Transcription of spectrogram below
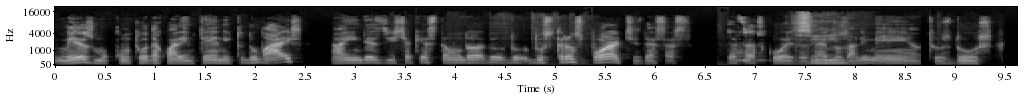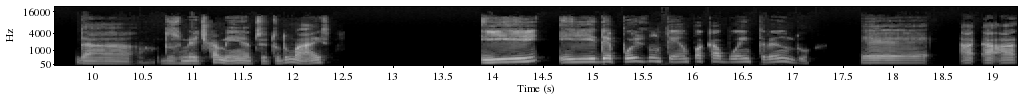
mesmo com toda a quarentena e tudo mais, ainda existe a questão do, do, do, dos transportes dessas, dessas coisas, né? Dos alimentos, dos, da, dos medicamentos e tudo mais. E, e depois de um tempo acabou entrando é, a, a,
